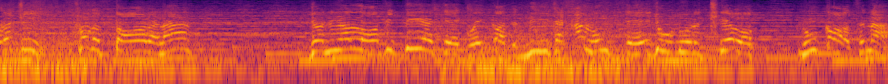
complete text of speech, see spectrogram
こたちちょっと倒แ呢。要你นะ弟弟啊，给鬼搞的，你才看龙给就多的切了，如搞真呐。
